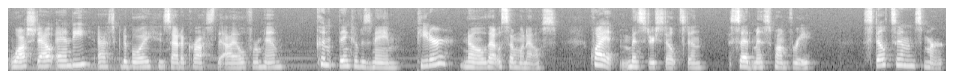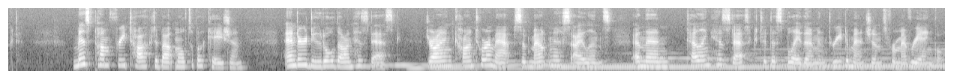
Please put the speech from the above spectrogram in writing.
Washed out, Andy? asked a boy who sat across the aisle from him. Couldn't think of his name. Peter? No, that was someone else. Quiet, Mr. Stilson, said Miss Pumphrey. Stilson smirked. Miss Pumphrey talked about multiplication. Ender doodled on his desk, drawing contour maps of mountainous islands, and then telling his desk to display them in three dimensions from every angle.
